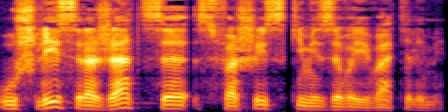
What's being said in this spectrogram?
ушли сражаться с фашистскими завоевателями.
